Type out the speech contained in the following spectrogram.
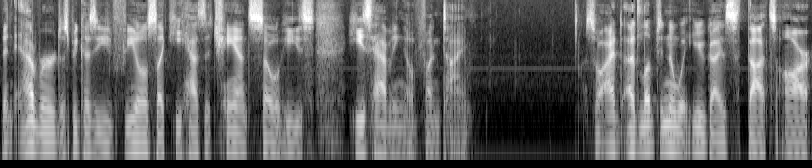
than ever just because he feels like he has a chance. So he's he's having a fun time so I'd, I'd love to know what you guys' thoughts are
